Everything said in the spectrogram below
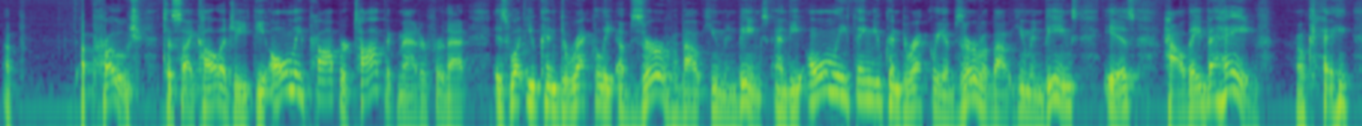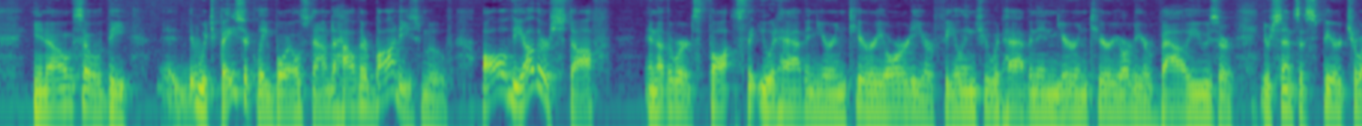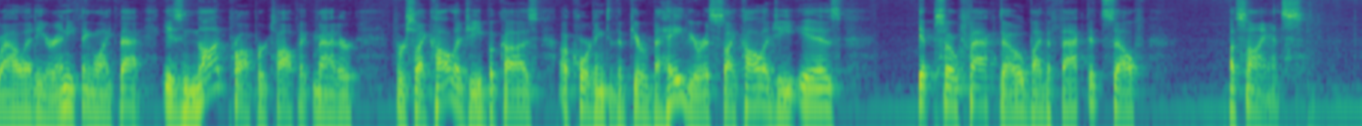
approach to psychology, the only proper topic matter for that is what you can directly observe about human beings. And the only thing you can directly observe about human beings is how they behave. Okay? You know, so the, which basically boils down to how their bodies move. All the other stuff in other words, thoughts that you would have in your interiority or feelings you would have in your interiority or values or your sense of spirituality or anything like that is not proper topic matter for psychology because according to the pure behaviorist, psychology is ipso facto, by the fact itself, a science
